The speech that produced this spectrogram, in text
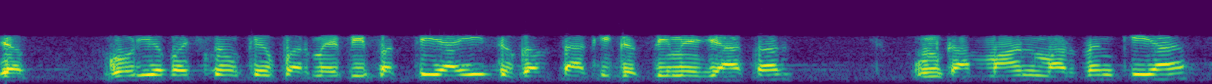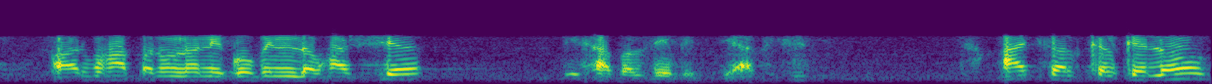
जब गौड़ीय बच्चों के ऊपर में विपत्ति आई तो गलता की गद्दी में जाकर उनका मान मर्दन किया और वहाँ पर उन्होंने गोविंद भाष्य लिखा, बलदेव विद्या आजकल कल के लोग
